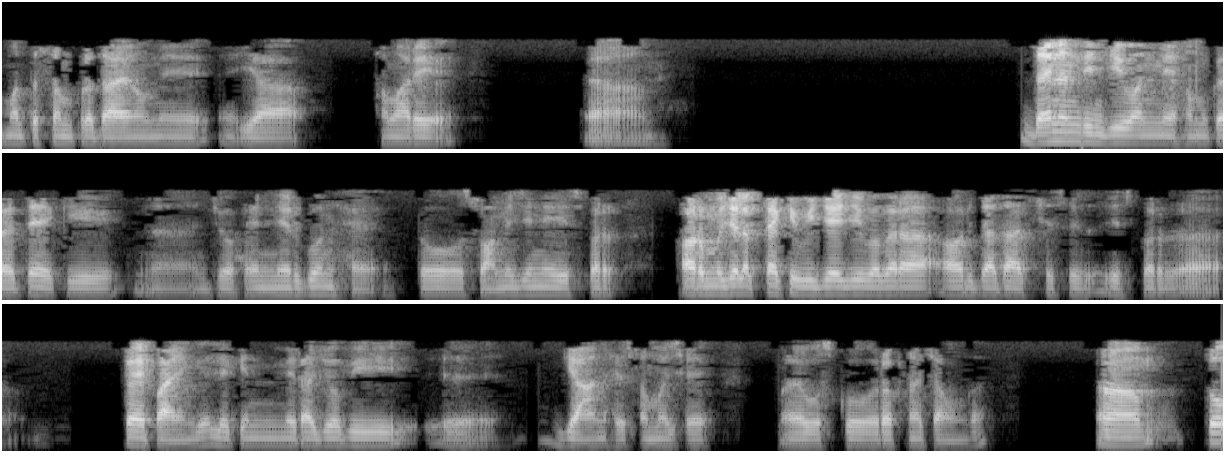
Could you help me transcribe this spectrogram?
मत संप्रदायों में या हमारे दैनंदिन जीवन में हम कहते हैं कि जो है निर्गुण है। तो स्वामी जी ने इस पर, और मुझे लगता है कि विजय जी वगैरह और ज़्यादा अच्छे से इस पर कह पाएँगे, लेकिन मेरा जो भी ज्ञान है, समझ है, मैं उसको रखना चाहूँगा। तो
